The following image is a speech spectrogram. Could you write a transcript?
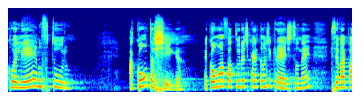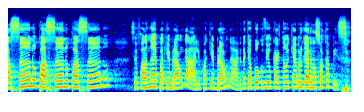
colher no futuro. A conta chega. É como uma fatura de cartão de crédito, né? Que você vai passando, passando, passando. Você fala, não, é para quebrar um galho, para quebrar um galho. Daqui a pouco vem o cartão e quebra o galho na sua cabeça.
